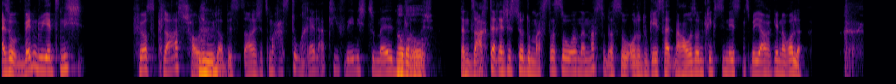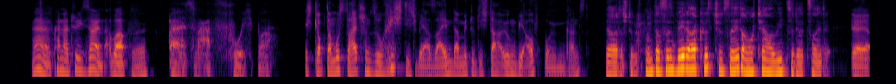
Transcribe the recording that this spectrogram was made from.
Also, wenn du jetzt nicht First-Class-Schauspieler bist, sage ich jetzt mal, hast du relativ wenig zu melden, glaube auch. ich. Dann sagt der Regisseur, du machst das so und dann machst du das so. Oder du gehst halt nach Hause und kriegst die nächsten zwei Jahre keine Rolle. ja, kann natürlich sein, aber Ne? äh, es war furchtbar. Ich glaube, da musst du halt schon so richtig wer sein, damit du dich da irgendwie aufbäumen kannst. Ja, das stimmt. Und das sind weder Christian Slater noch Tara Reid zu der Zeit. Ja, ja,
